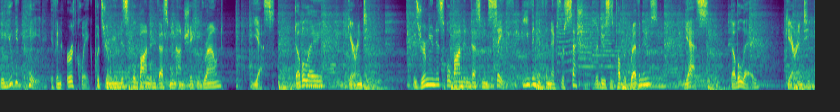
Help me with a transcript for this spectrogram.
Will you get paid if an earthquake puts your municipal bond investment on shaky ground? Yes. Double A guaranteed. Is your municipal bond investment safe even if the next recession reduces public revenues? Yes. Double A, guaranteed.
